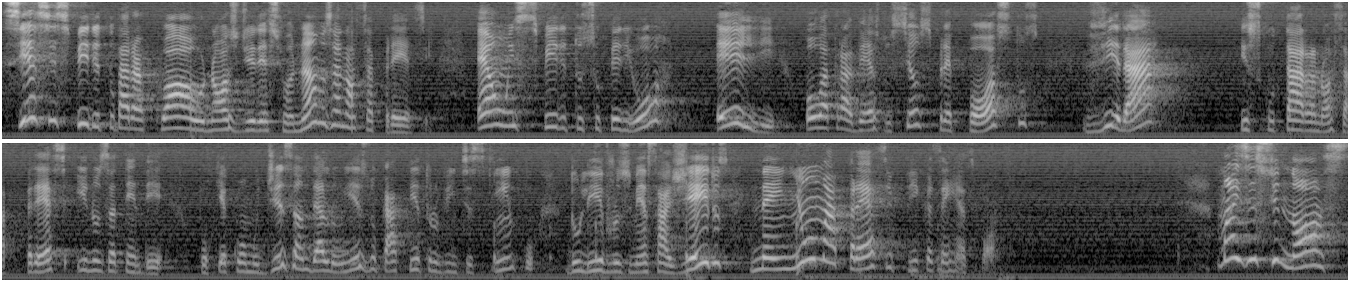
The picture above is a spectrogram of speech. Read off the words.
Se esse espírito para qual nós direcionamos a nossa prece é um espírito superior, ele, ou através dos seus prepostos, virá escutar a nossa prece e nos atender. Porque, como diz André Luiz no capítulo 25 do livro Os Mensageiros, nenhuma prece fica sem resposta. Mas e se nós,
